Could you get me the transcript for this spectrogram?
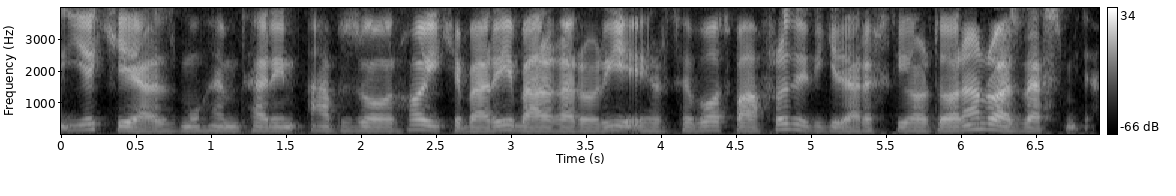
یکی از مهمترین ابزارهایی که برای برقراری ارتباط با افراد دیگه در اختیار دارن رو از دست میدن.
